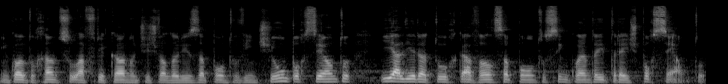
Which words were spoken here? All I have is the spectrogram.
enquanto o rand sul-africano desvaloriza 0,21% e a lira turca avança 0,53%.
